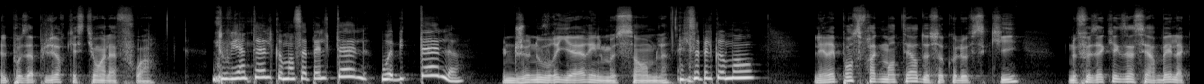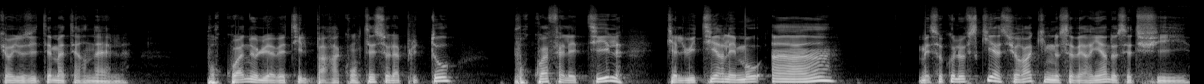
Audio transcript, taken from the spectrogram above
Elle posa plusieurs questions à la fois. D'où vient-elle? Comment s'appelle-t-elle? Où habite-t-elle? Une jeune ouvrière, il me semble. Elle s'appelle comment? Les réponses fragmentaires de Sokolowski ne faisaient qu'exacerber la curiosité maternelle. Pourquoi ne lui avait-il pas raconté cela plus tôt? Pourquoi fallait-il qu'elle lui tire les mots un à un? Mais Sokolowski assura qu'il ne savait rien de cette fille.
